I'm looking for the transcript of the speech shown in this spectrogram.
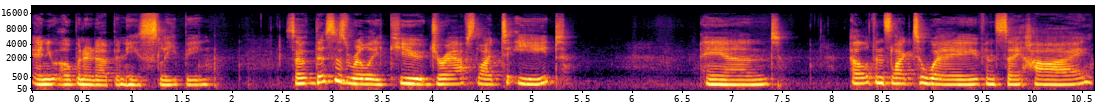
and you open it up and he's sleeping. So this is really cute. Giraffes like to eat. And elephants like to wave and say hi.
